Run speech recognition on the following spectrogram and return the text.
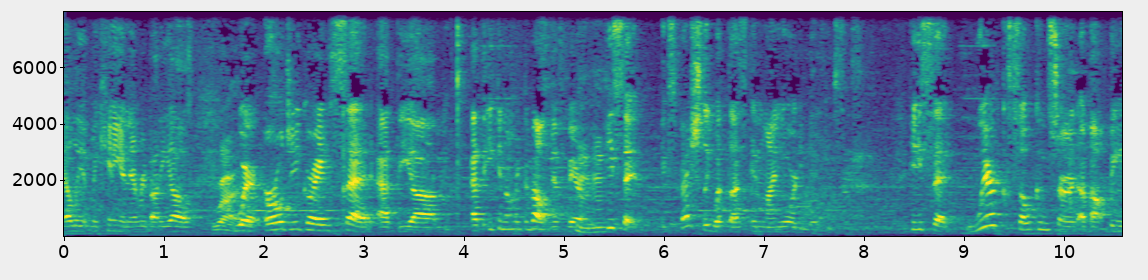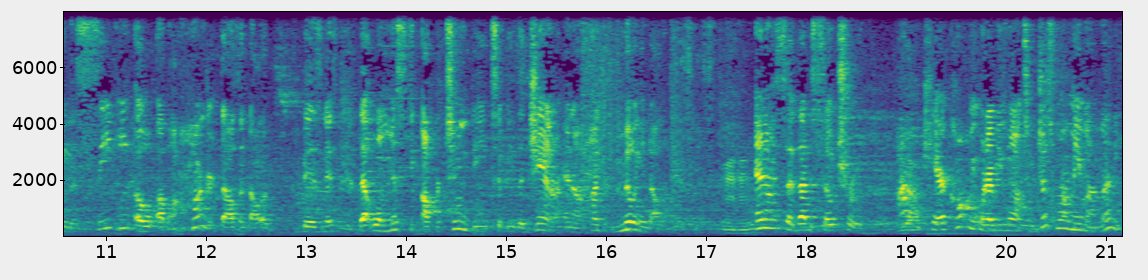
Elliot McKinney, and everybody else. Right. Where Earl G. Graves said at the um, at the Economic Development Fair, Mm-hmm. he said, especially with us in minority businesses, he said we're so concerned about being the CEO of a hundred thousand dollar business that will miss the opportunity to be the janitor in a hundred million dollar business. Mm-hmm. And I said that is so true. I don't care. Call me whatever you want to. Just run me my money.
